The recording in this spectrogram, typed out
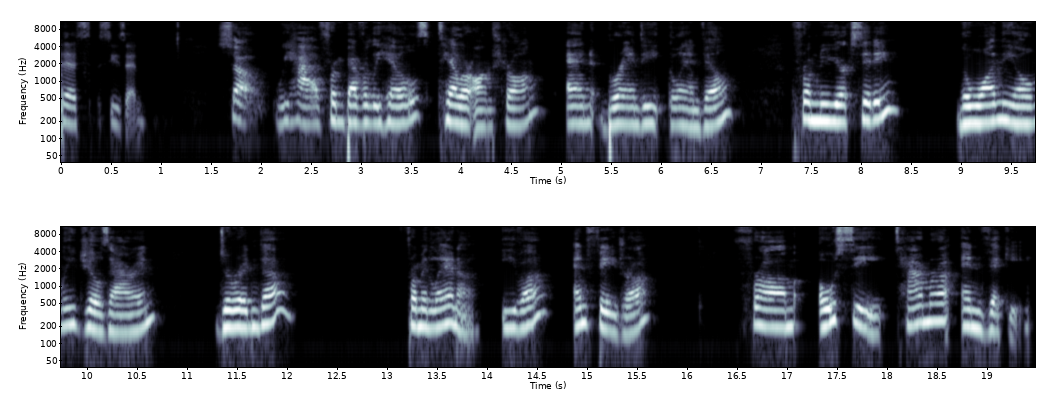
this season? So we have from Beverly Hills, Taylor Armstrong and Brandi Glanville. From New York City, the one, the only Jill Zarin, Dorinda. From Atlanta, Eva and Phaedra. From OC, Tamra and Vicky.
